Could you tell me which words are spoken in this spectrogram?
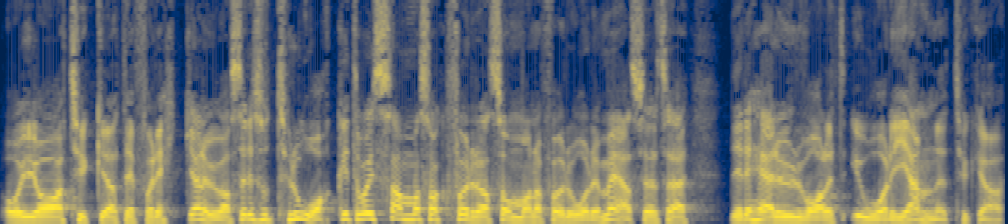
Och jag tycker att det får räcka nu. Alltså det är så tråkigt. Det var ju samma sak förra sommaren och förra året med. Så det, är så här, det är det här urvalet i år igen, tycker jag.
